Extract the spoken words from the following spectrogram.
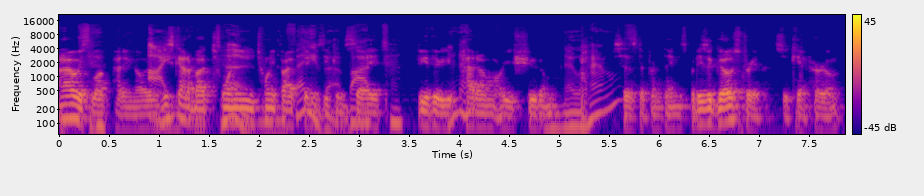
I always love petting Odin. He's got about 20, 25 things he can say. Either you, pet him or you shoot him. No hands. Says different things, but he's a ghost raven, so you can't hurt him.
